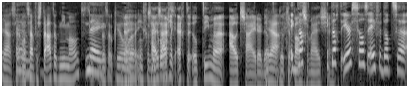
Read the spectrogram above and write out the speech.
Ja, zij, want Ehm, zij verstaat ook niemand. Dat- nee. Dat is ook heel Nee, eh, ingewikkeld. Zij is eigenlijk echt de ultieme outsider, dat, Ja. dat Ik Japanse dacht- meisje. Ik dacht eerst zelfs even dat ze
